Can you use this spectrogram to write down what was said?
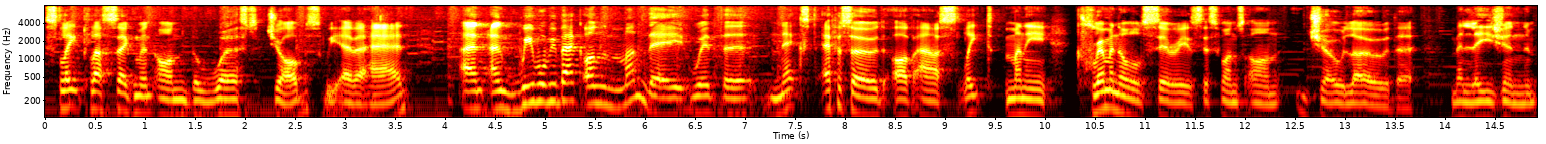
Slate Plus segment on the worst jobs we ever had. And, and we will be back on Monday with the next episode of our Slate Money Criminals series. This one's on Jho Low, the Malaysian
